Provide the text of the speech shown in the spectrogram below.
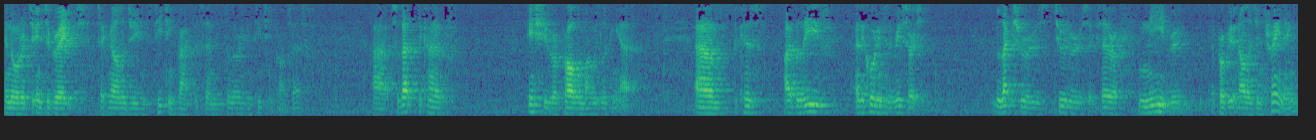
in order to integrate technology into teaching practice and the learning and teaching process. Uh, so that's the kind of issue or problem I was looking at. Um, because I believe, and according to the research, lecturers, tutors, etc., need appropriate knowledge and training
